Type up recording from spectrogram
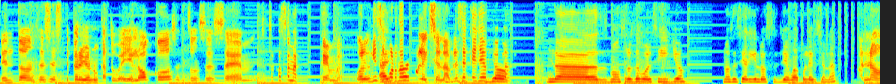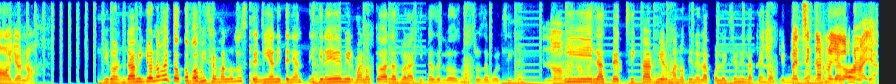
Entonces, este, pero yo nunca tuve locos, entonces, eh, ¿qué otra cosa me, que me- ¿Alguien se Ay. acuerda de coleccionables de aquella Yo, época? los monstruos de bolsillo. No sé si alguien los llegó a coleccionar. No, yo no. Digo, a mí yo no me tocó, pero mis hermanos los tenían y tenían y tiene mi hermano todas las barajitas de los monstruos de bolsillo. No, no y me- las Pepsi Car, mi hermano tiene la colección y la tengo aquí en mi Pepsi Car no llegaban allá.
